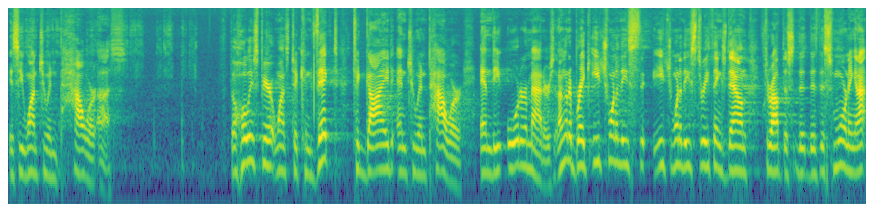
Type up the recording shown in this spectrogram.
is he wants to empower us. The Holy Spirit wants to convict, to guide, and to empower, and the order matters. And I'm going to break each one of these, each one of these three things down throughout this, this morning, and I,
